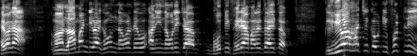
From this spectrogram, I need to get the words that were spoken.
हे बघा अं, लांबण दिवा घेऊन नवरदेव आणि नवरीच्या भोवती फेऱ्या मारत राहायचं विवाहाची कवटी फुटली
